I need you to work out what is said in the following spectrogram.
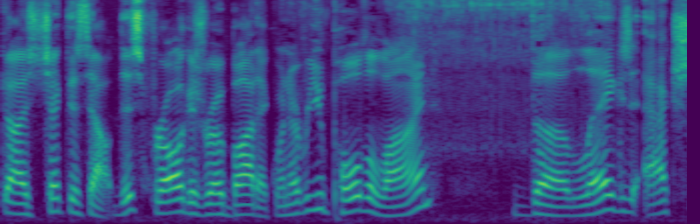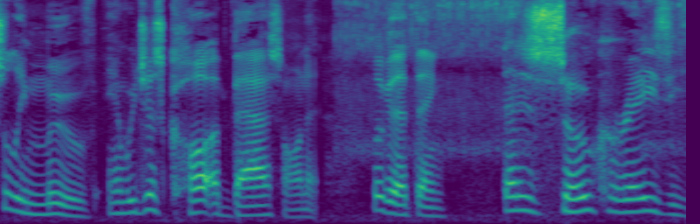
Guys, check this out. This frog is robotic. Whenever you pull the line, the legs actually move, and we just caught a bass on it. Look at that thing. That is so crazy.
